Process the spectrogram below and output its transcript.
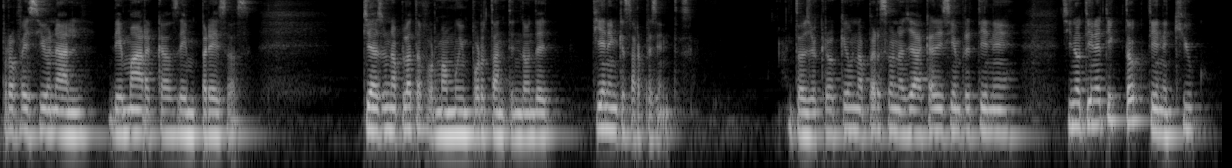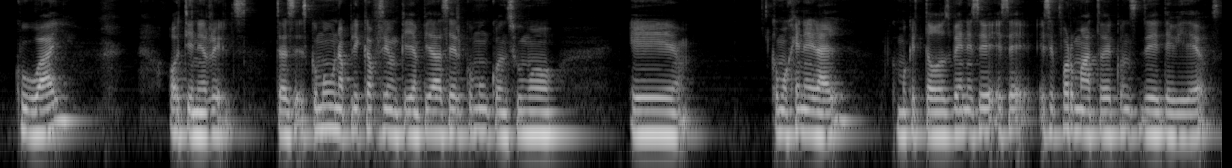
profesional de marcas, de empresas, ya es una plataforma muy importante en donde tienen que estar presentes. Entonces yo creo que una persona ya casi siempre tiene, si no tiene TikTok, tiene QI o tiene Reels. Entonces es como una aplicación que ya empieza a ser como un consumo eh, como general, como que todos ven ese, ese, ese formato de, de, de, videos.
